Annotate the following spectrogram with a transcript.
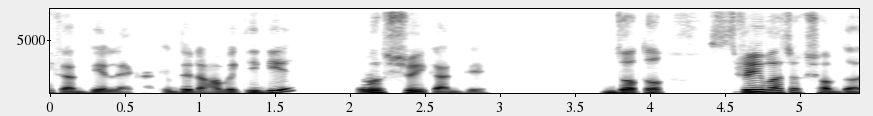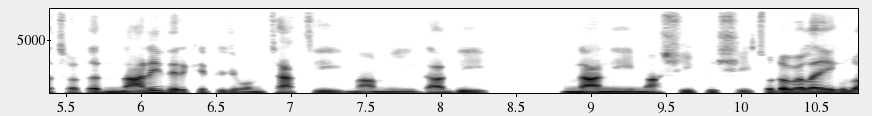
ইকার দিয়ে লেখা, কিন্তু এটা হবে কি দিয়ে? রস্যইকার দিয়ে। যত স্ত্রীবাচক শব্দ আছে, অর্থাৎ নারীদের ক্ষেত্রে, যেমন চাচি, মামি, দাদি, নানি, মাসি, পিসি, ছোটবেলায় এগুলো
